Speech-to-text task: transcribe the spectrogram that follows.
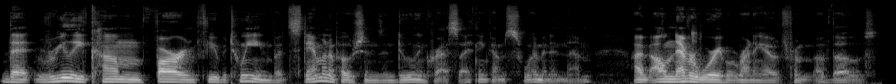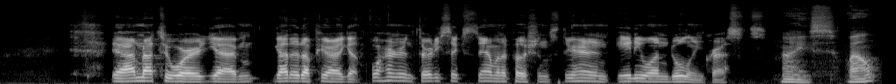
that really come far and few between. But stamina potions and dueling crests, I think I'm swimming in them. i will never worry about running out from of those. Yeah, I'm not too worried. Yeah, I got it up here. I got 436 stamina potions, 381 dueling crests. Nice. Well,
